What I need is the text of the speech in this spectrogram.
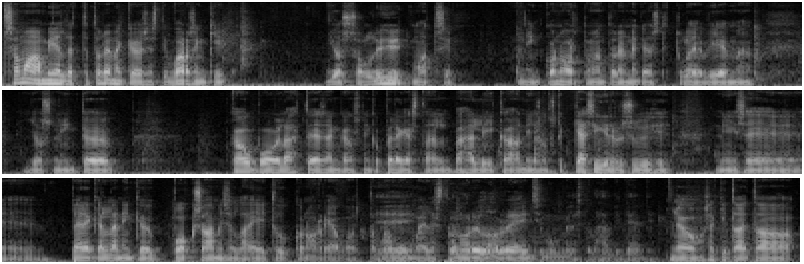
samaa mieltä, että todennäköisesti varsinkin, jos on lyhyt matsi, niin Conor tämän todennäköisesti tulee viemään. Jos niinkö Cowboy lähtee sen kanssa niin pelkästään vähän liikaa niin sanotusti käsirysyihin, niin se pelkällä niin boksaamisella ei tule Conoria voittamaan ei, mun mielestä. Conorilla on range mun mielestä vähän pitempi. Joo, sekin taitaa...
